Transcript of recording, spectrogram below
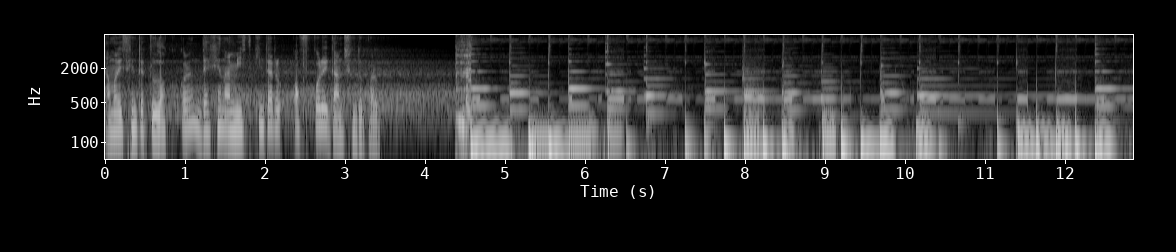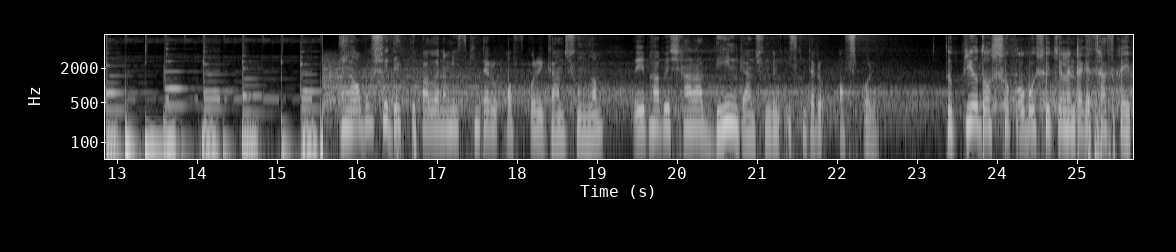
আমার স্ক্রিনটাতে লক্ষ্য করেন, দেখেন আমি স্ক্রিনটার অফ করে গান শুনতে পারব। হ্যাঁ অবশ্যই দেখতে পারলেন আমি স্ক্রিনটার অফ করে গান শুনলাম। তো এভাবে সারা দিন গান শুনবেন স্ক্রিনটার অফ করে। তো প্রিয় দর্শক, অবশ্যই চ্যানেলটাকে সাবস্ক্রাইব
